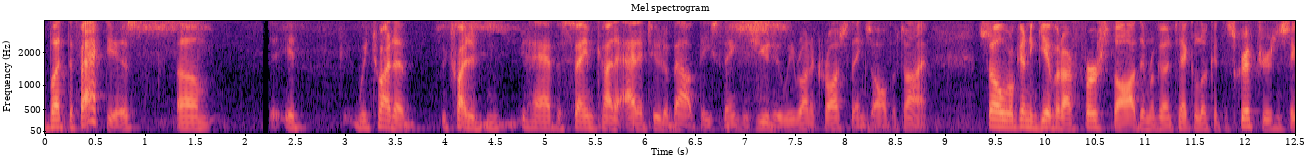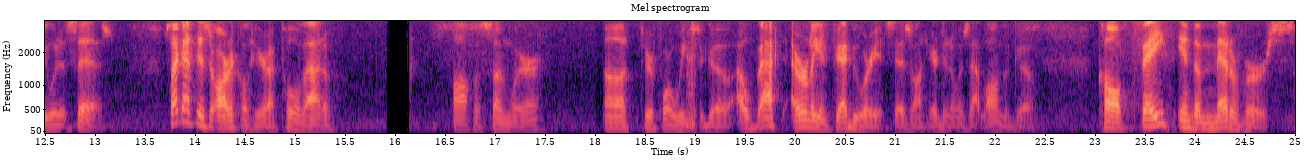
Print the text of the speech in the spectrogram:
but the fact is, um, it we try to we try to have the same kind of attitude about these things as you do. We run across things all the time. So we're going to give it our first thought, then we're going to take a look at the scriptures and see what it says. So I got this article here I pulled out of off of somewhere. uh, three or four weeks ago. Oh, back early in February, it says on here. Didn't know it was that long ago. Called Faith in the Metaverse,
